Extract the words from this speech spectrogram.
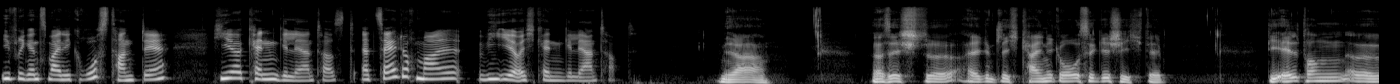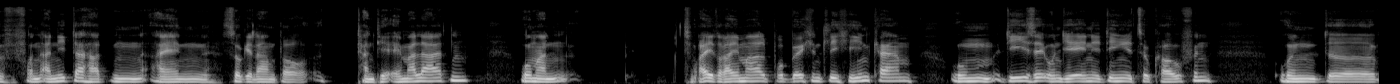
übrigens meine Großtante, hier kennengelernt hast. Erzähl doch mal, wie ihr euch kennengelernt habt. Ja, das ist äh, eigentlich keine große Geschichte. Die Eltern äh, von Anita hatten ein sogenannter Tante Emma Laden, wo man zwei, dreimal pro wöchentlich hinkam um diese und jene Dinge zu kaufen. Und äh,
